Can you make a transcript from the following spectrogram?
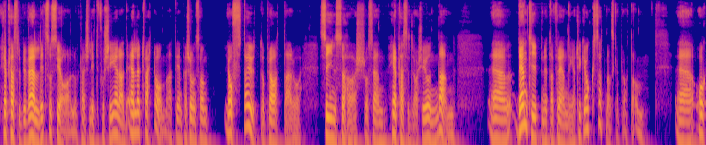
helt plötsligt blir väldigt social och kanske lite forcerad. Eller tvärtom, att det är en person som är ofta ute och pratar och syns och hörs och sen helt plötsligt drar sig undan. Ehm, den typen av förändringar tycker jag också att man ska prata om. Ehm, och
